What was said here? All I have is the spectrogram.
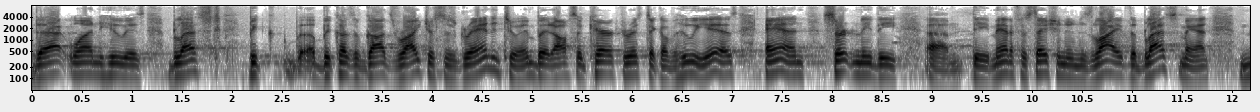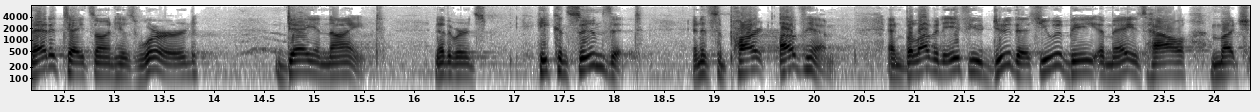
that one who is blessed because of God's righteousness granted to him, but also characteristic of who he is, and certainly the, um, the manifestation in his life. The blessed man meditates on his word day and night. In other words, he consumes it, and it's a part of him. And beloved, if you do this, you would be amazed how much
